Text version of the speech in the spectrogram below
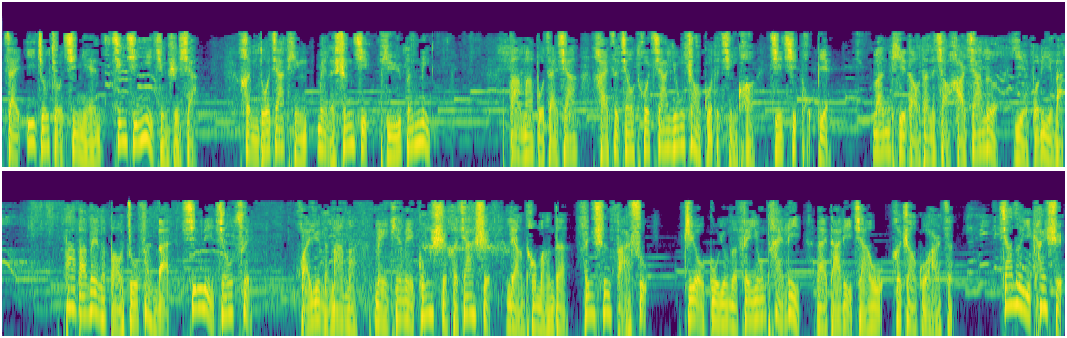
在一九九七年经济逆境之下，很多家庭为了生计疲于奔命。爸妈不在家，孩子交托家佣照顾的情况极其普遍，顽皮捣蛋的小孩家乐也不例外。爸爸为了保住饭碗，心力交瘁。怀孕的妈妈每天为公事和家事两头忙得分身乏术，只有雇佣的菲佣泰利来打理家务和照顾儿子。加乐一开始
